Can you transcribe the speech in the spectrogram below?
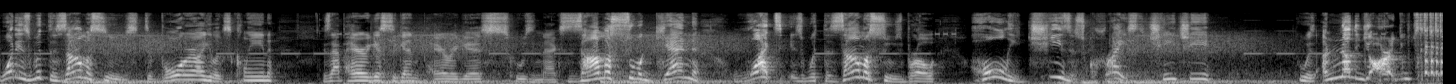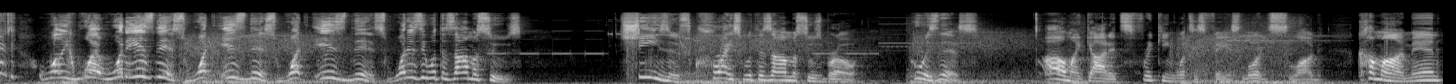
What is with the Zamasus? Dabura, he looks clean. Is that Paragus again? Paragus. Who's next? Zamasu again! What is with the Zamasus, bro? Holy Jesus Christ. Chi-Chi. Who is another yard? Like, what? What is this? What is this? What is this? What is it with the Zamasus? Jesus Christ with the Zamasus, bro. Who is this? Oh my god, it's freaking, what's his face? Lord Slug. Come on, man.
